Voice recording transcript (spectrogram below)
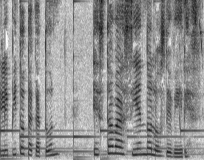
Filipito Tacatún estaba haciendo los deberes.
